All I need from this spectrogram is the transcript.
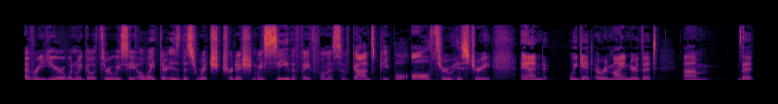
every year when we go through, we see, oh, wait, there is this rich tradition. We see the faithfulness of God's people all through history. And we get a reminder that, um, that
